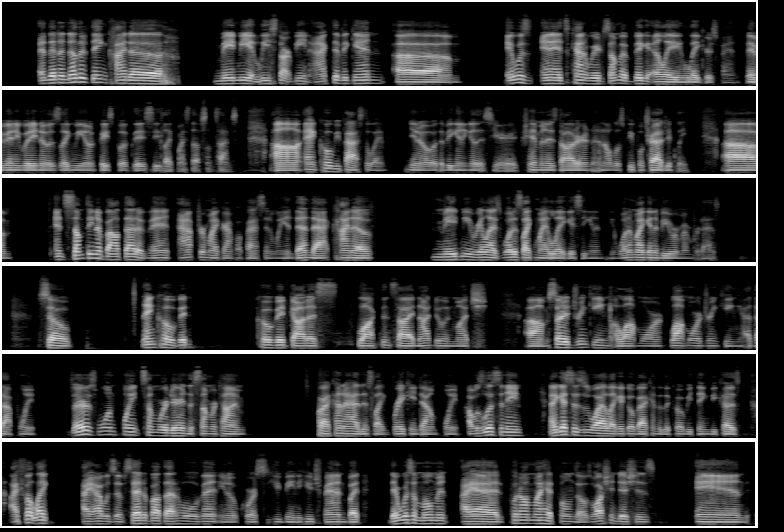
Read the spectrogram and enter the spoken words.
and then another thing kind of made me at least start being active again um it was and it's kind of weird so i'm a big la lakers fan if anybody knows like me on facebook they see like my stuff sometimes uh and kobe passed away you know at the beginning of this year him and his daughter and, and all those people tragically um and something about that event after my grandpa passing away and then that kind of made me realize what is like my legacy going to be? What am i going to be remembered as? So then covid. Covid got us locked inside not doing much. Um, started drinking a lot more a lot more drinking at that point. There's one point somewhere during the summertime where i kind of had this like breaking down point. I was listening. I guess this is why I like i go back into the kobe thing because i felt like I, I was upset about that whole event you know of course you being a huge fan but there was a moment i had put on my headphones i was washing dishes and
